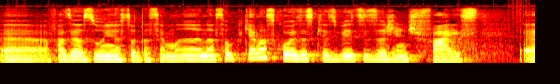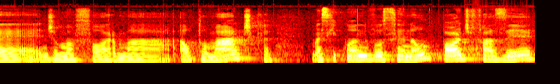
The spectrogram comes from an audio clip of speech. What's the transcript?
é, fazer as unhas toda semana. São pequenas coisas que às vezes a gente faz é, de uma forma automática, mas que quando você não pode fazer,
